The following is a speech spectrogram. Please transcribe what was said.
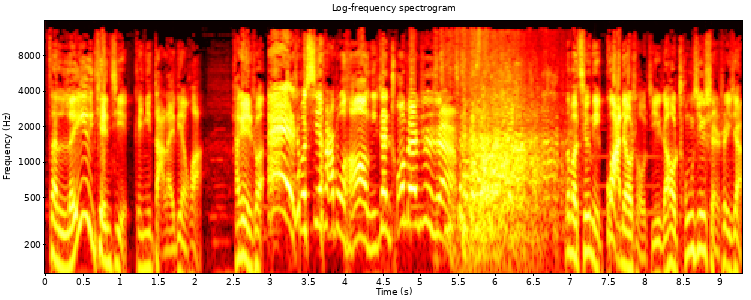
在雷雨天气给你打来电话，还跟你说，哎，什么信号不好？你站窗边试试。那么，请你挂掉手机，然后重新审视一下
